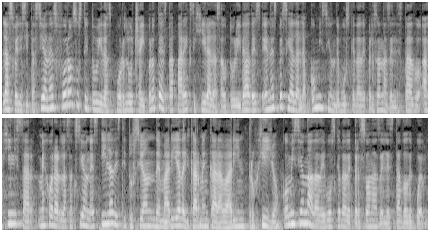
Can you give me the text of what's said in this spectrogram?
Las felicitaciones fueron sustituidas por lucha y protesta para exigir a las autoridades, en especial a la Comisión de Búsqueda de Personas del Estado, agilizar, mejorar las acciones y la destitución de María del Carmen Carabarín Trujillo, comisionada de búsqueda de personas del Estado de Puebla.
